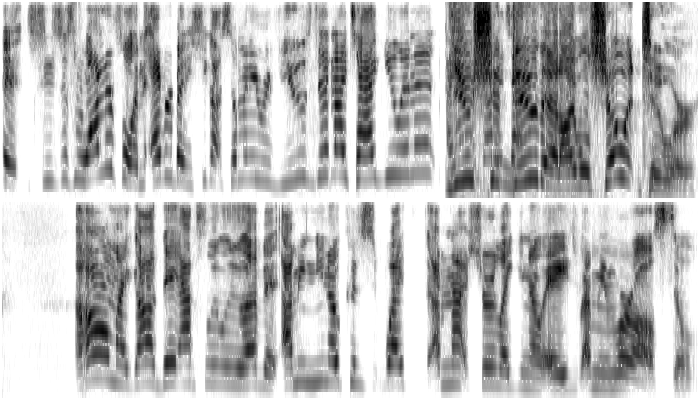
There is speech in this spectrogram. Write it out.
it. She's just wonderful, and everybody. She got so many reviews. Didn't I tag you in it? I You should do that. I will show it to her. Oh my God, they absolutely love it. I mean, you know, because what I'm not sure, like you know, age. I mean, we're all still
